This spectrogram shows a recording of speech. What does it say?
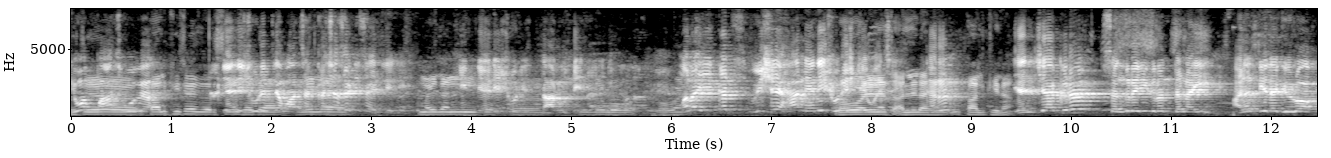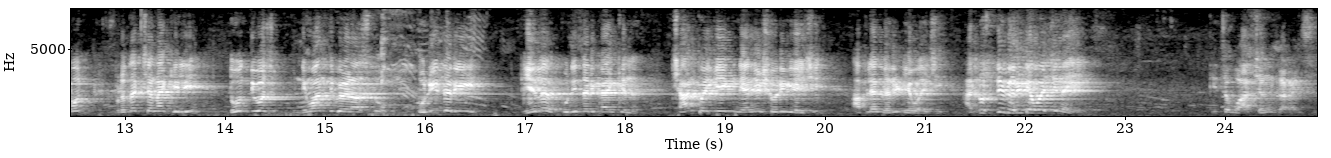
इथं पालखीच्या दर्शनासाठी महिलांनी ओवाळण्यात आलेला आहे कारण पालखीला. ज्यांच्याकडं संग्रही ग्रंथ नाही. आळंदीला गेलो आपण प्रदक्षिणा केली. दोन दिवस निवांत वेळ असतो. कुणीतरी गेलं कुणीतरी काय केलं? छानपैकी एक ज्ञानेश्वरी घ्यायची आपल्या घरी ठेवायची. आणि नुसती घरी ठेवायची नाही. तिचं वाचन करायचं.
